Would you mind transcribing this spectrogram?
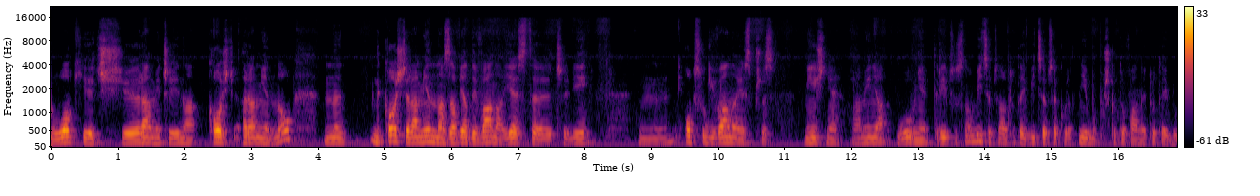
łokieć, ramię, czyli na kość ramienną. Kość ramienna zawiadywana jest, e, czyli mm, obsługiwana jest przez mięśnie ramienia, głównie triceps, no biceps, ale tutaj biceps akurat nie był poszkodowany, tutaj był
